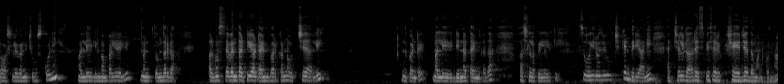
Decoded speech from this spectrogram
హాస్టల్ ఇవన్నీ చూసుకొని మళ్ళీ లింగంపల్లి వెళ్ళి మనం తొందరగా ఆల్మోస్ట్ సెవెన్ థర్టీ ఆ టైం వరకు అన్నా వచ్చేయాలి. ఎందుకంటే మళ్ళీ డిన్నర్ టైం కదా హాస్టల్లో పిల్లలకి. సో ఈరోజు చికెన్ బిర్యానీ. యాక్చువల్గా రెసిపీ షేర్ చేద్దాం అనుకున్నా.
